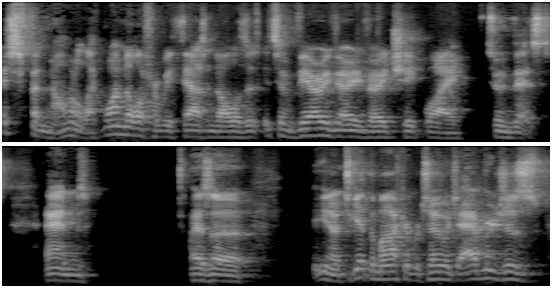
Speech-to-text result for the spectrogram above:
It's phenomenal. Like $1 for every $1,000. It's a very, very, very cheap way to invest. And as a, you know, to get the market return, which averages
